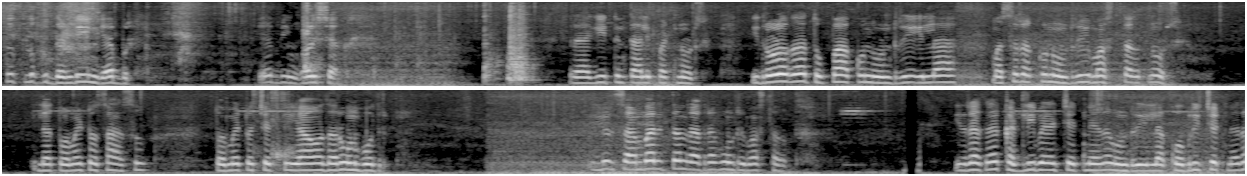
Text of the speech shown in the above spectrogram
ಸುತ್ತಲಕ್ಕೂ ದಂಡಿ ಹಿಂಗೆ ಎಬ್ಬರಿ ಎಬ್ಬಿ ಹಿಂಗೆ ಹೊಳಸಿ ಹಾಕ್ರಿ. ರಾಗಿ ಹಿಟ್ಟಿನ ತಾಲಿಪಟ್ಟು ನೋಡ್ರಿ. ಇದ್ರೊಳಗೆ ತುಪ್ಪ ಹಾಕೊಂಡು ಉಣ್ರಿ, ಇಲ್ಲ ಮೊಸರು ಹಾಕೊಂಡು ಉಣ್ರಿ, ಮಸ್ತ್ ಆಗುತ್ತೆ ನೋಡ್ರಿ. ಇಲ್ಲ ಟೊಮೆಟೊ ಸಾಸು, ಟೊಮೆಟೊ ಚಟ್ನಿ ಯಾವ್ದಾರು ಉಣ್ಬೋದು ರೀ ಇಲ್ಲಿ ಸಾಂಬಾರು ಇತ್ತಂದ್ರೆ ಅದ್ರಾಗ ಉಣ್ರಿ, ಮಸ್ತ್ ಆಗುತ್ತೆ ಇದ್ರಾಗ ಕಡ್ಲಿಬೇಳೆ ಚಟ್ನಿಯಾರ ಉಣ್ರಿ ಇಲ್ಲ ಕೊಬ್ಬರಿ ಚಟ್ನಿಯಾರ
